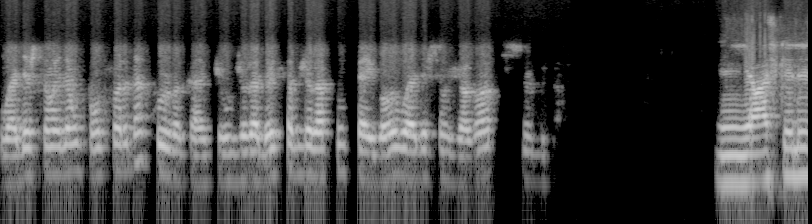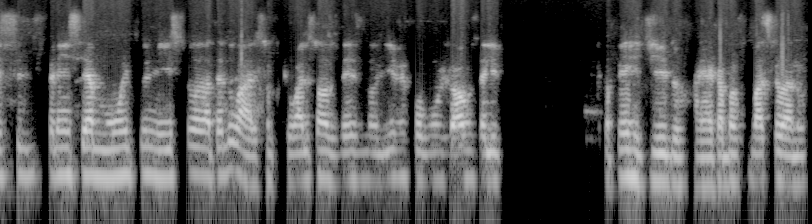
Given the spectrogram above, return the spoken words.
o Ederson ele é um ponto fora da curva, cara. Que um jogador que sabe jogar com o pé, igual o Ederson joga, é um absurdo. E eu acho que ele se diferencia muito nisso até do Alisson, porque o Alisson, às vezes, no Liverpool, alguns jogos, ele fica perdido, aí acaba vacilando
